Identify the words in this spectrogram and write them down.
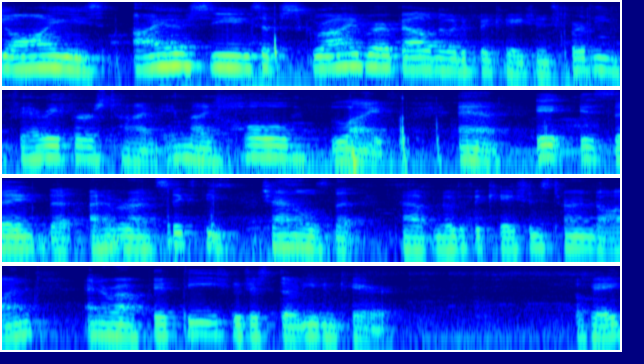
Guys, I am seeing subscriber bell notifications for the very first time in my whole life, and it is saying that I have around 60 channels that have notifications turned on, and around 50 who just don't even care. Okay?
